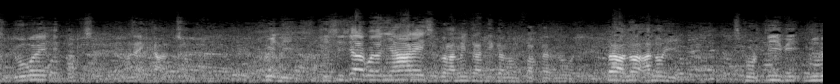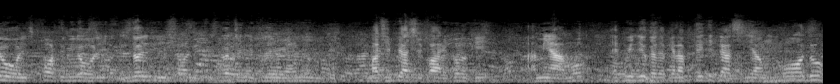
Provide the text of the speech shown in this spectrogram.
sudore e pochi soldi, non è calcio. Quindi chi si gira a guadagnare sicuramente la fatica non fa per noi, però no, a noi sportivi minori, sport minori, di soldi non ce ne frega niente, ma ci piace fare quello che amiamo e quindi io credo che l'atletica sia un modo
